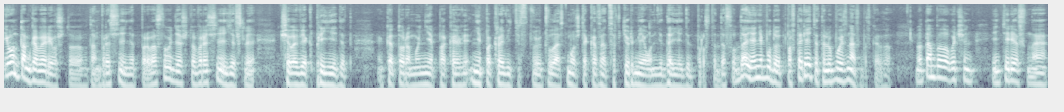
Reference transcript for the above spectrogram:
И он там говорил, что там в России нет правосудия, что в России, если человек приедет, которому не, покрови, не покровительствует власть, может оказаться в тюрьме, он не доедет просто до суда. Я не буду это повторять, это любой из нас бы сказал. Но там была очень интересная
